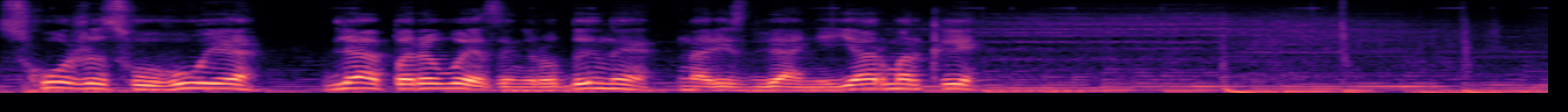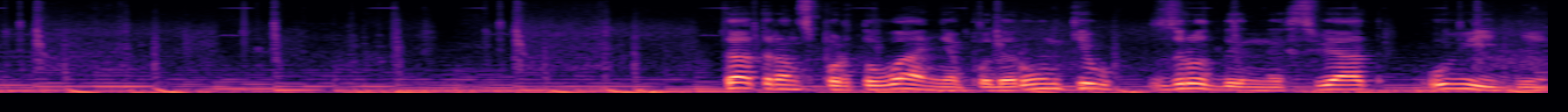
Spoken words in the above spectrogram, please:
схоже, слугує для перевезень родини на різдвяні ярмарки. Та транспортування подарунків з родинних свят у Відні.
